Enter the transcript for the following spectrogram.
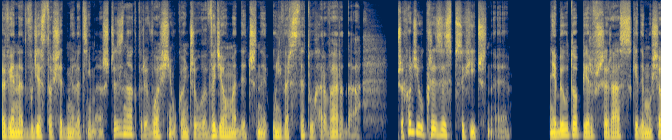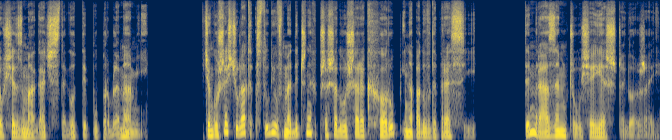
Pewien 27-letni mężczyzna, który właśnie ukończył Wydział Medyczny Uniwersytetu Harvarda, przechodził kryzys psychiczny. Nie był to pierwszy raz, kiedy musiał się zmagać z tego typu problemami. W ciągu sześciu lat studiów medycznych przeszedł szereg chorób i napadów depresji. Tym razem czuł się jeszcze gorzej.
